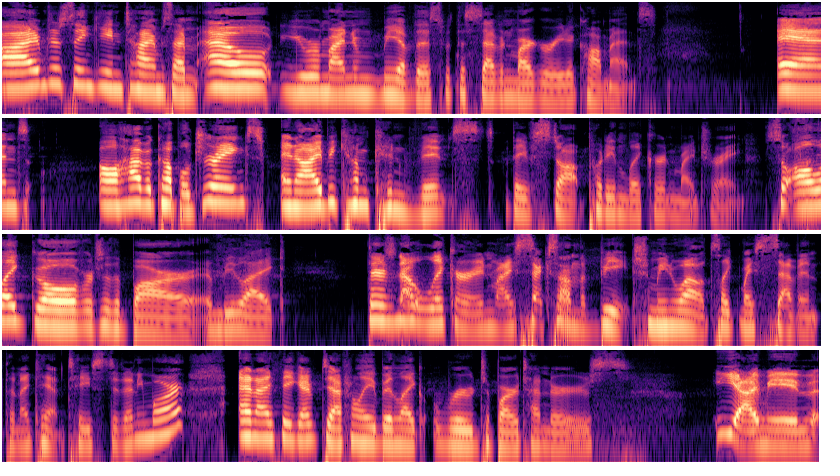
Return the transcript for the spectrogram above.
I'm just thinking times I'm out. You reminded me of this with the seven margarita comments. And I'll have a couple drinks and I become convinced they've stopped putting liquor in my drink. So I'll like go over to the bar and be like, there's no liquor in my sex on the beach. Meanwhile, it's like my seventh and I can't taste it anymore. And I think I've definitely been like rude to bartenders. Yeah, I mean,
